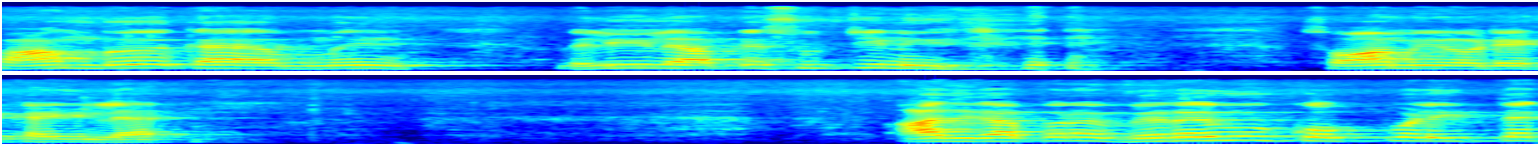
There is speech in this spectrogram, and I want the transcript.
பாம்பு க வெளியில் அப்படியே சுற்றி நிற்குது சுவாமியோடைய கையில். அதுக்கப்புறம் விரவு கொப்பளித்த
